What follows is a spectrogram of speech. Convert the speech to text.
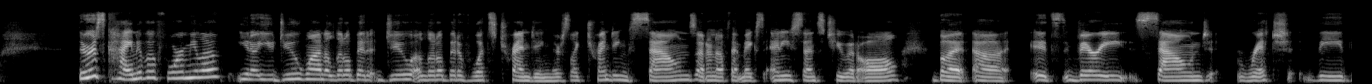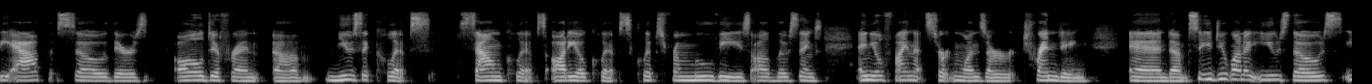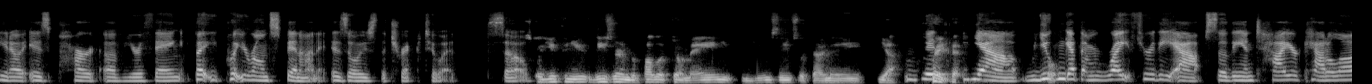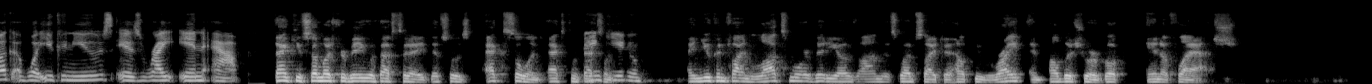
there is kind of a formula. You know you do want a little bit do a little bit of what's trending. There's like trending sounds. I don't know if that makes any sense to you at all but uh it's very sound rich the the app. So there's all different um, music clips sound clips, audio clips, clips from movies, all of those things. And you'll find that certain ones are trending. And um, so you do want to use those, you know, as part of your thing, but you put your own spin on it is always the trick to it. So, so you can use these are in the public domain. You can use these with any, yeah, with, yeah. You cool. can get them right through the app. So the entire catalog of what you can use is right in app. Thank you so much for being with us today. This was excellent, excellent, Thank excellent. you. And you can find lots more videos on this website to help you write and publish your book in a flash.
